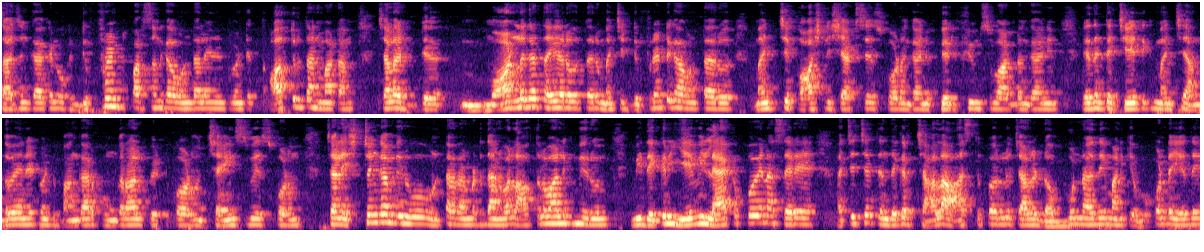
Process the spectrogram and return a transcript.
సహజం కాకుండా ఒక డిఫరెంట్ పర్సన్‌గా ఉండాలనేటువంటి ఆతృత అనమాట. చాలా మోడల్‌గా తయారవుతారు. మంచి డిఫరెంట్‌గా ఉంటారు. మంచి కాస్ట్‌లీ షర్ట్స్ వేసుకోవడం కానీ పెర్ఫ్యూమ్స్ వాడడం కానీ లేదంటే చేతికి మంచి అందమైనటువంటి బంగారపు ఉంగరాలు పెట్టుకోవడం, చైన్స్ వేసుకోవడం చాలా ఇష్టంగా మీరు ఉంటారన్నమాట దానివల్ల అవతల వాళ్ళకి మీరు మీ దగ్గర ఏమీ లేకపోయినా సరే, అచ్చే ఇతని దగ్గర చాలా ఆస్తిపరులు, చాలా డబ్బున్నది, మనకి ఇవ్వకుండా ఏదే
